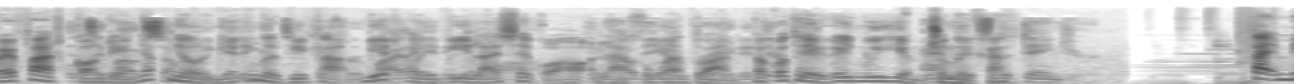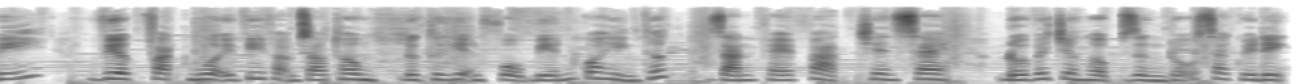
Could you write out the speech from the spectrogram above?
Vé phạt còn để nhắc nhở những người vi phạm biết hành vi lái xe của họ là không an toàn và có thể gây nguy hiểm cho người khác. Tại Mỹ, việc phạt nguội vi phạm giao thông được thực hiện phổ biến qua hình thức dán vé phạt trên xe đối với trường hợp dừng đỗ sai quy định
